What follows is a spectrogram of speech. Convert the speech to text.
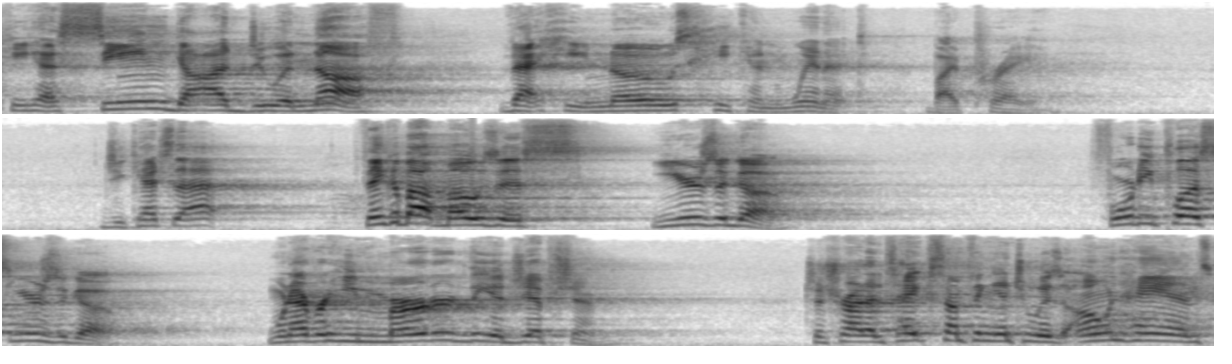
he has seen God do enough that he knows he can win it by praying. Did you catch that? Think about Moses years ago, 40 plus years ago, whenever he murdered the Egyptian to try to take something into his own hands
